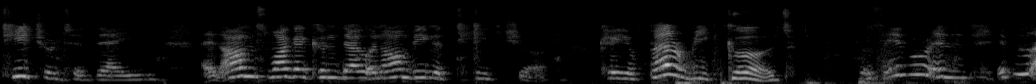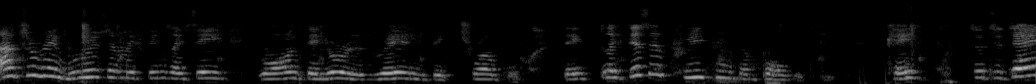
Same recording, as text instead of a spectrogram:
teacher today. And I'm Swagat Kundo and I'm being a teacher. Okay, you better be good. If ever and if you answer my words and my things I say wrong, then you're in really big trouble. They like this is creeping the baldy. Okay? So today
